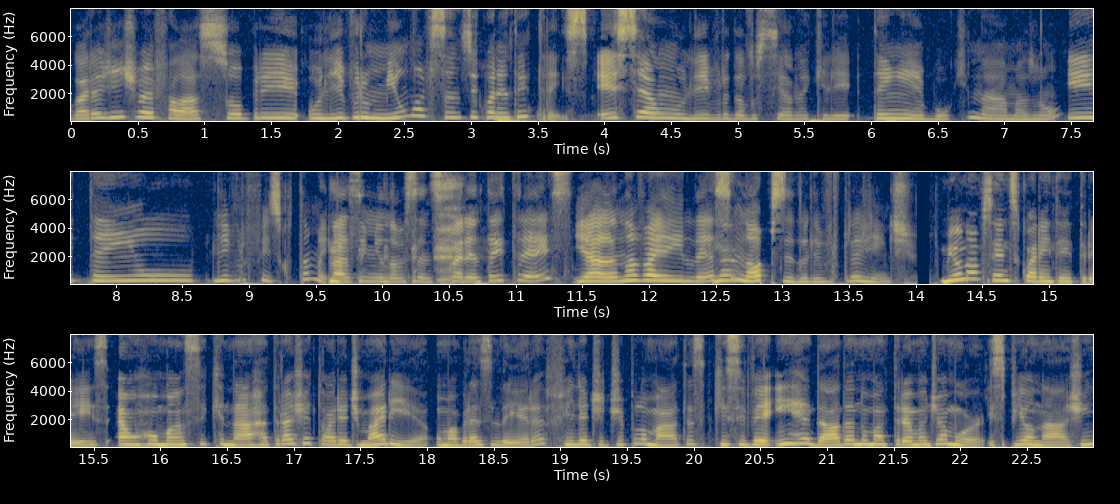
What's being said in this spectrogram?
Agora a gente vai falar sobre o livro 1943. Esse é um livro da Luciana que ele tem em e-book na Amazon e tem o livro físico também. Passa em 1943 e a Ana vai ler a sinopse do livro pra gente. 1943 é um romance que narra a trajetória de Maria, uma brasileira, filha de diplomatas, que se vê enredada numa trama de amor, espionagem,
